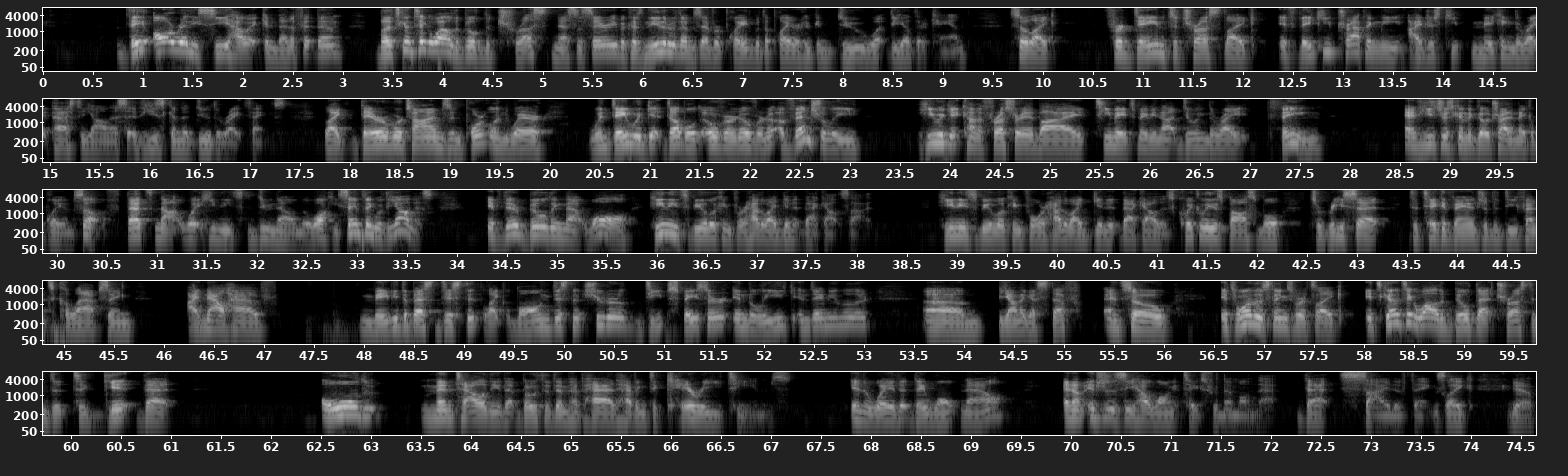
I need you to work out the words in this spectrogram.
they already see how it can benefit them, but it's going to take a while to build the trust necessary because neither of them's ever played with a player who can do what the other can. So like for Dame to trust like if they keep trapping me, I just keep making the right pass to Giannis and he's going to do the right things. Like there were times in Portland where when Dame would get doubled over and over and eventually he would get kind of frustrated by teammates maybe not doing the right thing and he's just going to go try to make a play himself. That's not what he needs to do now in Milwaukee. Same thing with Giannis. If they're building that wall, he needs to be looking for how do I get it back outside? He needs to be looking for how do I get it back out as quickly as possible to reset, to take advantage of the defense collapsing. I now have maybe the best distant, like long distance shooter, deep spacer in the league in Damian Lillard, um, beyond, I guess, Steph. And so it's one of those things where it's like, it's going to take a while to build that trust and to, to get that old mentality that both of them have had having to carry teams in a way that they won't now. And I'm interested to see how long it takes for them on that that side of things. Like, yeah,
